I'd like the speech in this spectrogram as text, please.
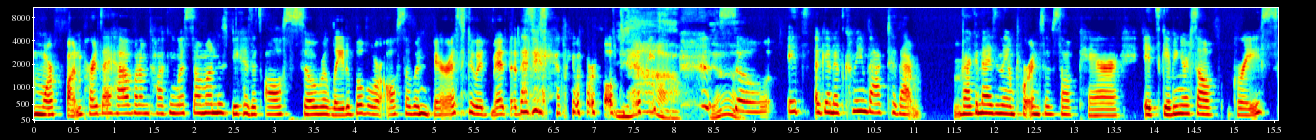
more fun parts I have when I'm talking with someone is because it's all so relatable, but we're also embarrassed to admit that that's exactly what we're all doing. Yeah. yeah. So it's again, it's coming back to that recognizing the importance of self care. It's giving yourself grace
